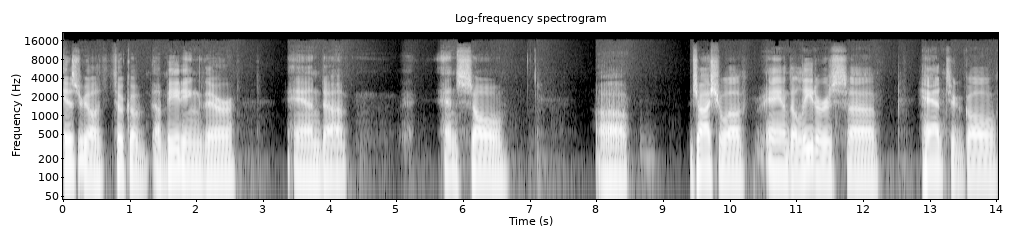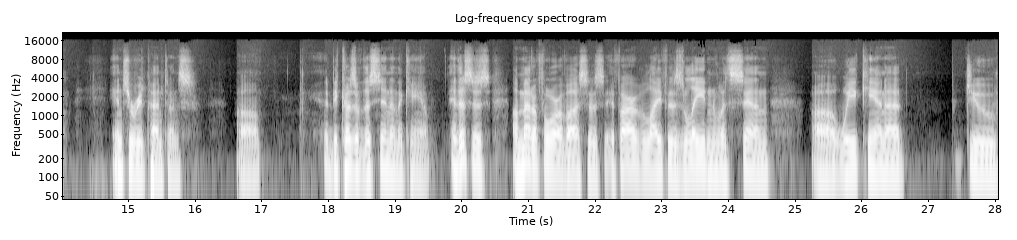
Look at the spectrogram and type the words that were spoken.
Israel took a, a beating there, and uh, and so uh, Joshua and the leaders uh, had to go into repentance uh, because of the sin in the camp and this is a metaphor of us is if our life is laden with sin, uh, we cannot do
